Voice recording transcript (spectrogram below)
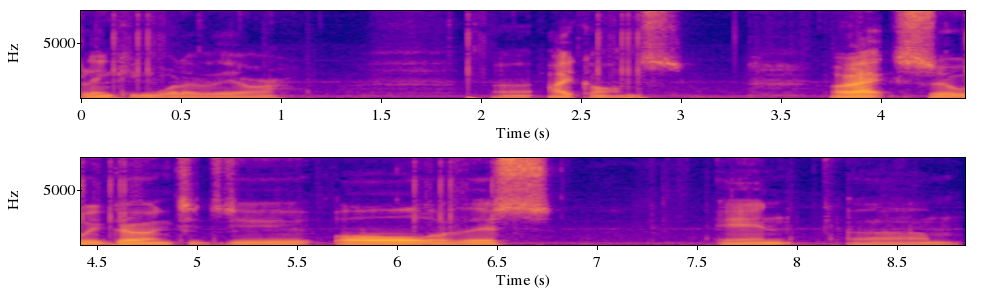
blinking, whatever they are uh, icons. Alright, so we're going to do all of this in um,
